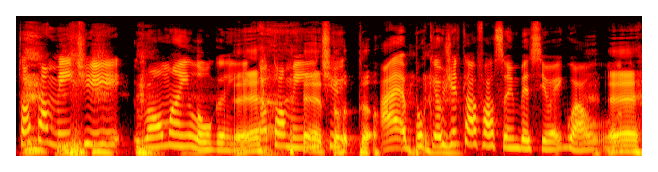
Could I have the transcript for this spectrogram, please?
Totalmente Roman e Logan. É, totalmente. É, total. Ah, porque o jeito que ela fala seu imbecil é igual. É.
